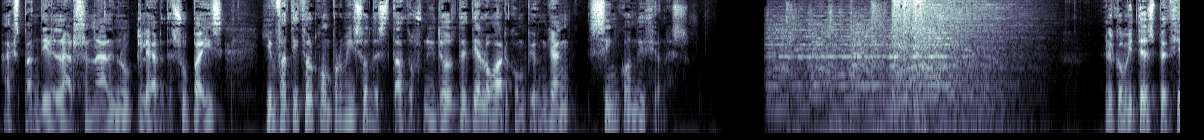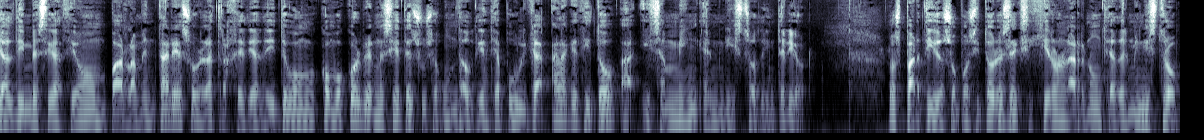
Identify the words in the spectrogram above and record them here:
a expandir el arsenal nuclear de su país y enfatizó el compromiso de Estados Unidos de dialogar con Pyongyang sin condiciones. El Comité Especial de Investigación Parlamentaria sobre la tragedia de Itaewon convocó el viernes 7 su segunda audiencia pública a la que citó a Lee Sang-min, el ministro de Interior. Los partidos opositores exigieron la renuncia del ministro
